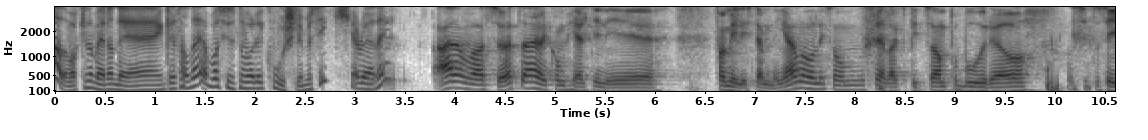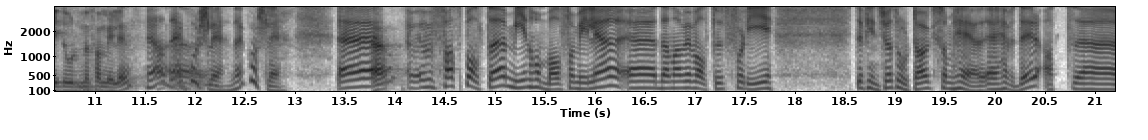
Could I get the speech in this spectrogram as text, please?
Ja, det var ikke noe mer enn det, egentlig, Sande. Jeg bare syns det var litt koselig musikk. Er du enig? Nei, Den var søt. Jeg kom helt inn i familiestemningen. Og liksom fredagspizzaen på bordet og, og sitte og se Idol med familien. Ja, det er koselig. Det er koselig. Eh, fast spalte, Min håndballfamilie, eh, den har vi valgt ut fordi det finnes jo et ordtak som hevder at eh,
